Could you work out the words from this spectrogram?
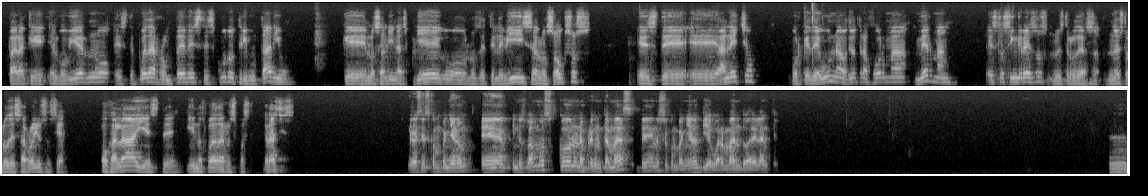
para que el gobierno este, pueda romper este escudo tributario que los Salinas Pliego, los de Televisa, los Oxos, este, eh, han hecho, porque de una o de otra forma merman estos ingresos nuestro, nuestro desarrollo social. Ojalá y, este, y nos pueda dar respuesta. Gracias. Gracias, compañero. Eh, y nos vamos con una pregunta más de nuestro compañero Diego Armando. Adelante. Eh,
